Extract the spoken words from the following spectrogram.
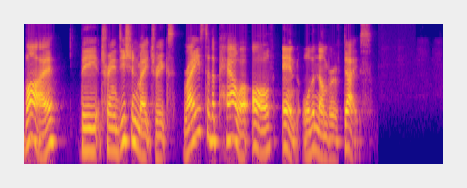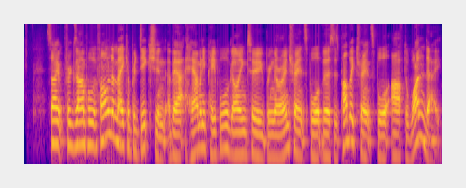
by the transition matrix raised to the power of n, or the number of days. So, for example, if I want to make a prediction about how many people are going to bring their own transport versus public transport after one day,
